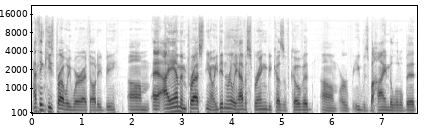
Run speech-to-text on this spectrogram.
I think he's probably where I thought he'd be. Um, I am impressed. You know, he didn't really have a spring because of COVID, um, or he was behind a little bit.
